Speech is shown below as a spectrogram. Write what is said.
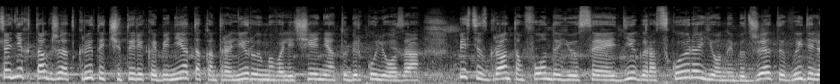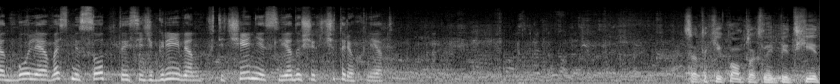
Для них также открыты четыре кабинета контролируемого лечения туберкулеза. Вместе с грантом фонда USAID городской и районный бюджеты выделят более 800 тысяч гривен в течение следующих четырех лет. Це такий комплексний підхід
